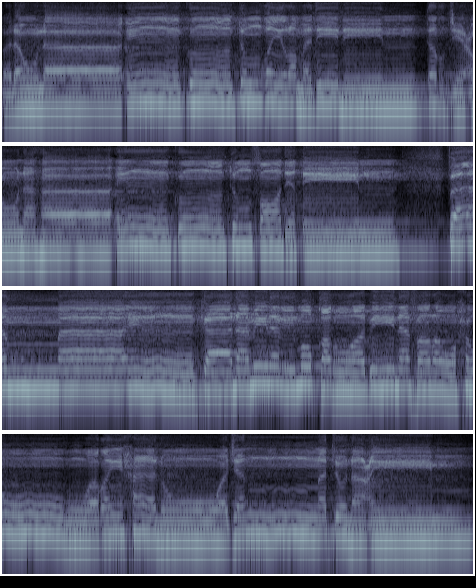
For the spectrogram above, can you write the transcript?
فلولا إن كنتم غير مدينين ترجعونها إن كنتم صادقين. فأما إن كان من المقربين فروح وريحان وجنة نعيم.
